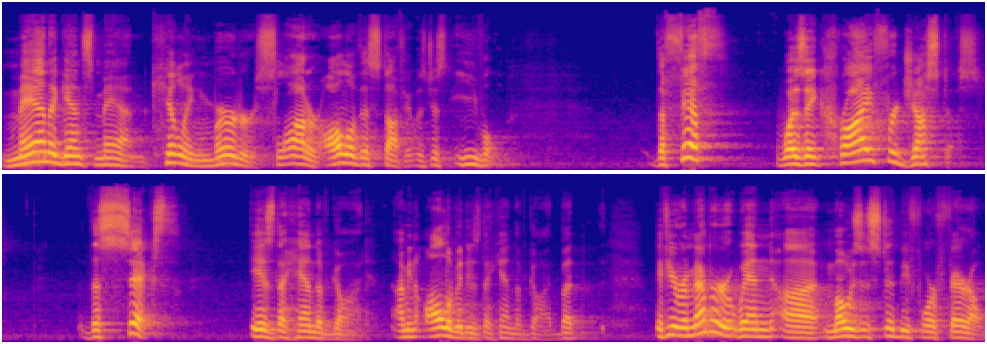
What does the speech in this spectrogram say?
man against man, killing, murder, slaughter, all of this stuff. It was just evil. The fifth was a cry for justice. The sixth is the hand of God. I mean, all of it is the hand of God. But if you remember when uh, Moses stood before Pharaoh,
